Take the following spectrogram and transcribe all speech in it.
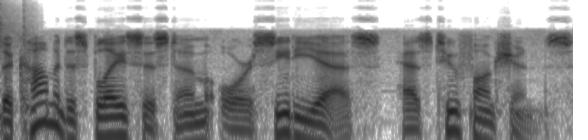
The Common Display System, or CDS, has two functions.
